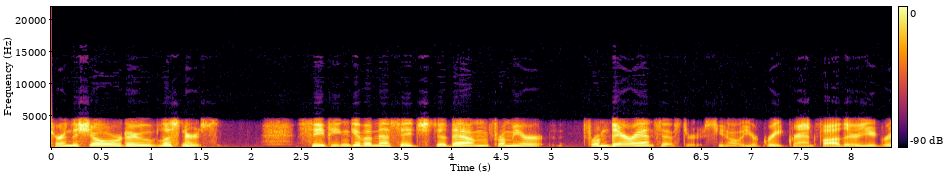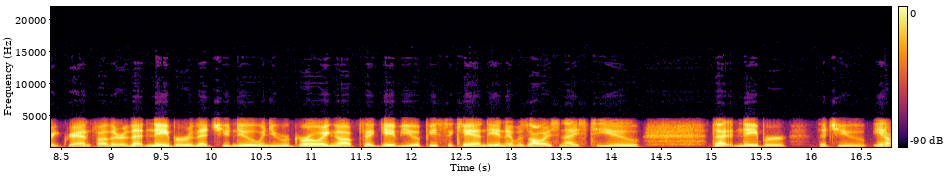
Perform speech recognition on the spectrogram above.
turned the show over to listeners. See if you can give a message to them from your from their ancestors, you know, your great grandfather, your great grandfather, that neighbor that you knew when you were growing up that gave you a piece of candy and it was always nice to you, that neighbor that you, you know,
